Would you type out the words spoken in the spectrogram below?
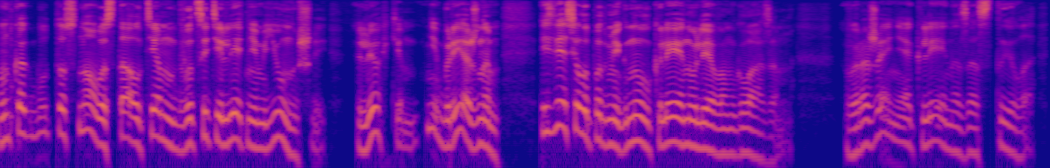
он как будто снова стал тем двадцатилетним юношей, легким, небрежным, и весело подмигнул Клейну левым глазом. Выражение Клейна застыло —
